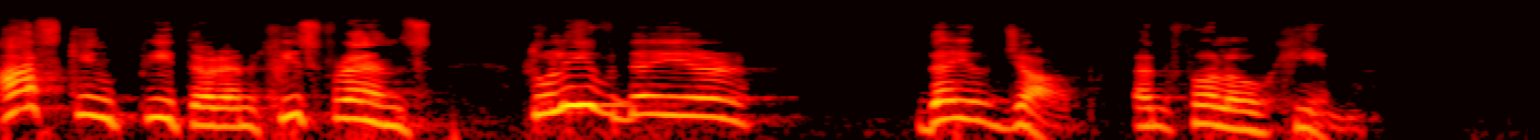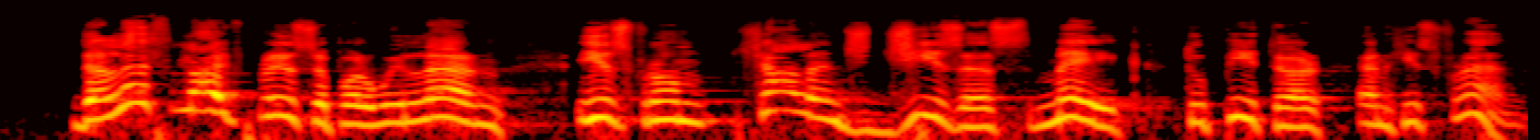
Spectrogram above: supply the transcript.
asking Peter and his friends to leave their, their job and follow him. The last life principle we learn is from challenge Jesus make to Peter and his friend.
